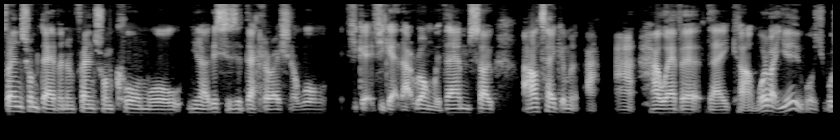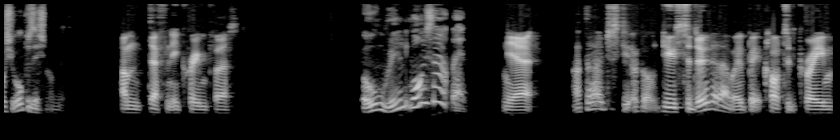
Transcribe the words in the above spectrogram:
friends from Devon and friends from Cornwall. You know, this is a declaration of war. If you get if you get that wrong with them, so I'll take them at, at however they come. What about you? What's, what's your position on this? I'm definitely cream first. Oh, really? Why is that then? Yeah, I don't know. Just I got used to doing it that way. A bit of clotted cream,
